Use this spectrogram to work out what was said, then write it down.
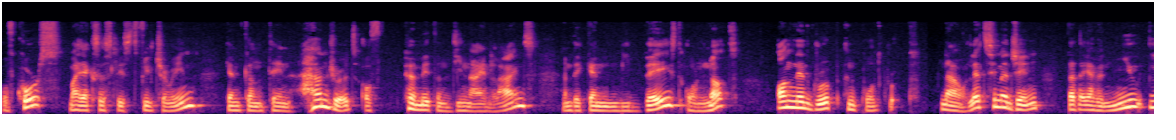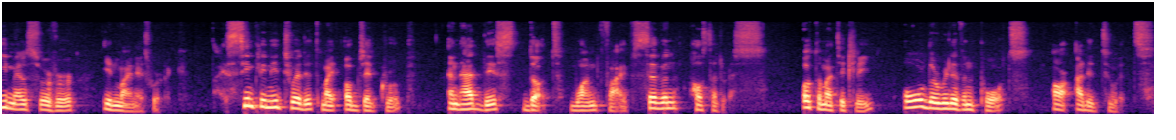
Of course, my access list filtering can contain hundreds of permit and deny lines, and they can be based or not on net group and port group. Now, let's imagine that I have a new email server in my network. I simply need to edit my object group and add this .157 host address. Automatically, all the relevant ports are added to it.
